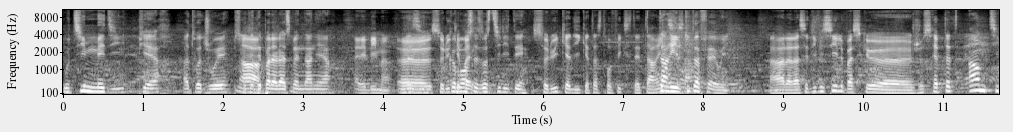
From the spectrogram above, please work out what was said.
ou team Mehdi Pierre, à toi de jouer, parce que Ah. t'étais pas là la semaine dernière. Allez, bim. Euh, celui, qui a commence les hostilités. celui qui a dit catastrophique, c'était Taril. Taril, tout à fait, oui. Ah là là, c'est difficile parce que euh, je serais peut-être un petit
